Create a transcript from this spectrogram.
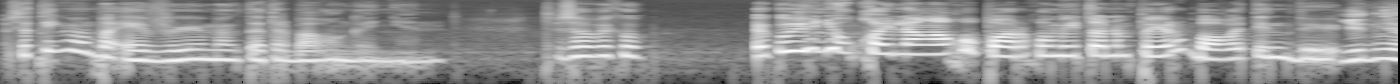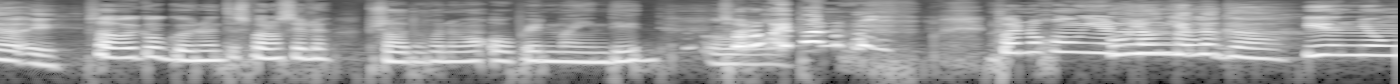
sa tingin mo ba ever magtatrabaho kang ganyan? Tapos sabi ko, eh kung yun yung kailangan ko para kumita ng pera, bakit hindi? Yun nga eh. Sabi ko ganun. Tapos parang sila, masyado ko namang open-minded. Oo. parang, eh, paano kung, paano kung yun Oo, lang yun yung, talaga. yun yung,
